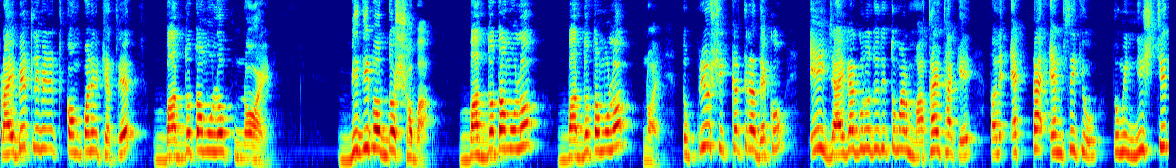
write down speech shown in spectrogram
প্রাইভেট লিমিটেড কোম্পানির ক্ষেত্রে বাধ্যতামূলক নয়। বিধিবদ্ধ সভা, বাধ্যতামূলক বাধ্যতামূলক নয়। তো প্রিয় শিক্ষার্থীরা, দেখো, এই জায়গাগুলো যদি তোমার মাথায় থাকে, তাহলে একটা এমসিকিউ তুমি নিশ্চিত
